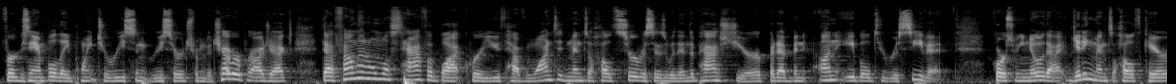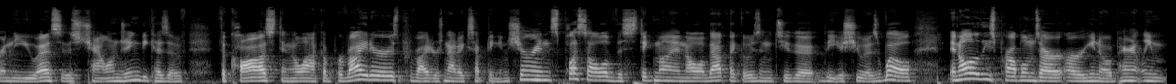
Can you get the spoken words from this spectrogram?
For example, they point to recent research from the Trevor Project that found that almost half of black queer youth have wanted mental health services within the past year but have been unable to receive it. Of course, we know that getting mental health care in the US is challenging because of the cost and the lack of providers, providers not accepting insurance, plus all of the stigma and all of that that goes into the, the issue as well. And all of these problems are, are you know, apparently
